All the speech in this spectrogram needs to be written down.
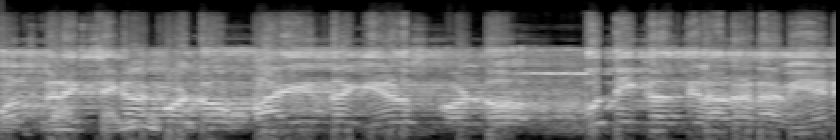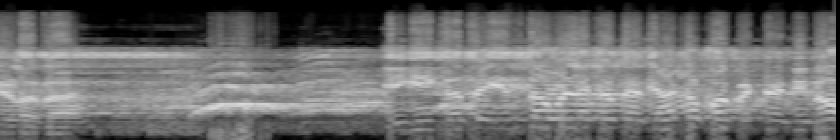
ಒಂದ್ ಕಡೆ ಸಿಗಾಕೊಂಡು ಬಾಯಿಂದ ಏಳಿಸ್ಕೊಂಡು ಬುದ್ಧಿ ಕಲ್ತಿಲ್ಲ ಅಂದ್ರೆ ನಾವ್ ಏನ್ ಹೇಳೋಣ? ಈಗ ಈ ಕತೆ ಇಂಥ ಒಳ್ಳೆ ಕತೆ ಯಾಕಪ್ಪ ಬಿಟ್ಟೆ ನೀನು?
